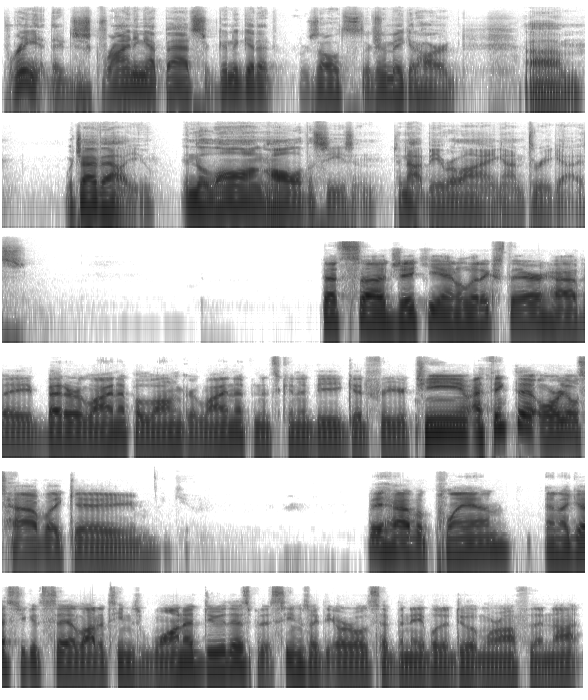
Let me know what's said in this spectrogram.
bring it. They're just grinding at bats. They're going to get at results. They're going to make it hard, um, which I value in the long haul of a season to not be relying on three guys. That's uh, Jakey Analytics there. Have a better lineup, a longer lineup, and it's going to be good for your team. I think the Orioles have like a, they have a plan, and I guess you could say a lot of teams want to do this, but it seems like the Orioles have been able to do it more often than not.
